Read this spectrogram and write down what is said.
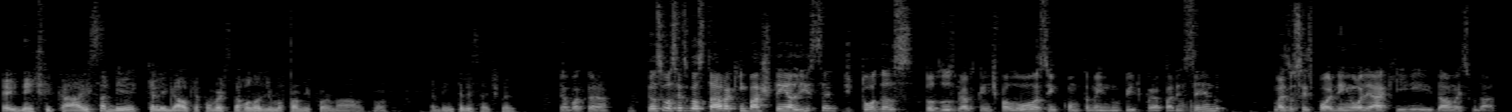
é, identificar e saber que é legal, que a conversa está rolando de uma forma informal. Então, é bem interessante mesmo. É bacana. Então, se vocês gostaram, aqui embaixo tem a lista de todas, todos os verbos que a gente falou, assim como também no vídeo foi aparecendo. Mas vocês podem olhar aqui e dar uma estudada.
